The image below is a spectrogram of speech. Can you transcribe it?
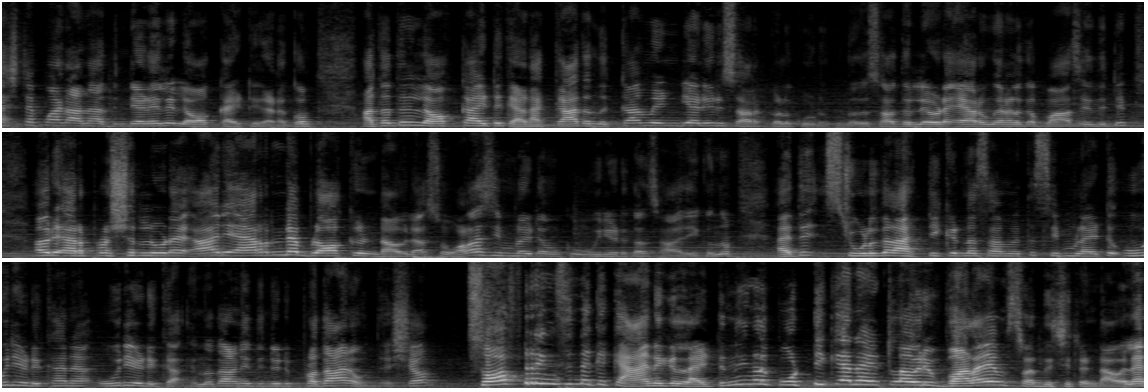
കഷ്ടപ്പാടാണ് അതിന്റെ ഇടയിൽ ലോക്കായിട്ട് കിടക്കും. അത്തരത്തിൽ ലോക്കായിട്ട് കിടക്കാതെ നിൽക്കാൻ വേണ്ടിയാണ് ഒരു സർക്കിൾ കൊടുക്കുന്നത്. സോ അതിലൂടെ എയറും കാര്യങ്ങളൊക്കെ പാസ് ചെയ്തിട്ട് ആ ഒരു എയർ പ്രഷറിലൂടെ ആ ഒരു എയറിന്റെ ബ്ലോക്ക് ഉണ്ടാവില്ല. സോ വളരെ സിമ്പിളായിട്ട് നമുക്ക് ഊരിയെടുക്കാൻ സാധിക്കുന്നു. അത് സ്റ്റൂളുകൾ അട്ടിക്കിടുന്ന സമയത്ത് സിമ്പിളായിട്ട് ഊരിയെടുക്കാൻ ഊരിയെടുക്കുക എന്നതാണ് ഇതിന്റെ ഒരു പ്രധാന ഉദ്ദേശം. സോഫ്റ്റ് ഡ്രിങ്ക്സിന്റെ ഒക്കെ ക്യാനുകളിലായിട്ട് നിങ്ങൾ പൊട്ടിക്കാനായിട്ടുള്ള ഒരു വളയം ശ്രദ്ധിച്ചിട്ടുണ്ടാവും അല്ലെ?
